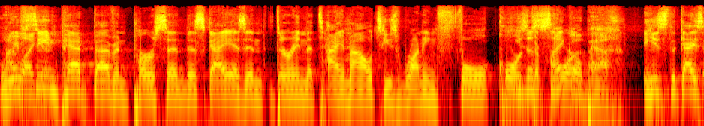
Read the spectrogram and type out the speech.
We've like seen it. Pat Bev in person. This guy is in during the timeouts. He's running full court. He's a to court. Psychopath. He's the guy's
